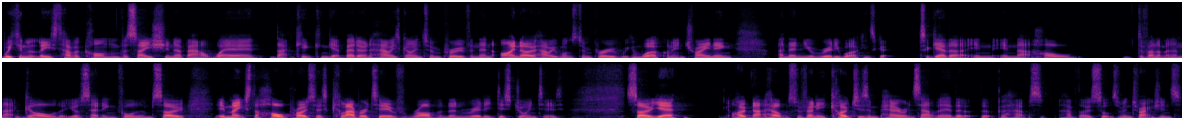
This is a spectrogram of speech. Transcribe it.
we can at least have a conversation about where that kid can get better and how he's going to improve. And then I know how he wants to improve. We can work on it in training, and then you're really working to get together in in that whole development and that goal that you're setting for them. So it makes the whole process collaborative rather than really disjointed. So yeah, I hope that helps with any coaches and parents out there that that perhaps have those sorts of interactions.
